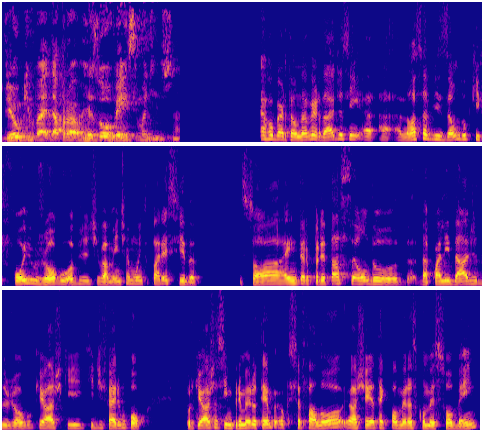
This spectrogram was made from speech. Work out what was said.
ver o que vai dar para resolver em cima disso. Né? É, Robertão, na verdade, assim, a, a, nossa visão do que foi o jogo objetivamente é muito parecida. Só a interpretação do, da qualidade do jogo que eu acho que, que difere um pouco. Porque eu acho assim, primeiro tempo, é o que você falou, eu achei até que o Palmeiras começou bem,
